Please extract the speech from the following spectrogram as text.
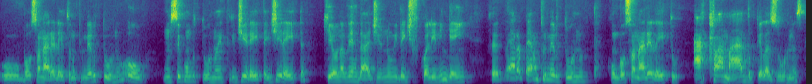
o Bolsonaro eleito no primeiro turno ou um segundo turno entre direita e direita, que eu, na verdade, não identifico ali ninguém. Era, era um primeiro turno com o Bolsonaro eleito, aclamado pelas urnas,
